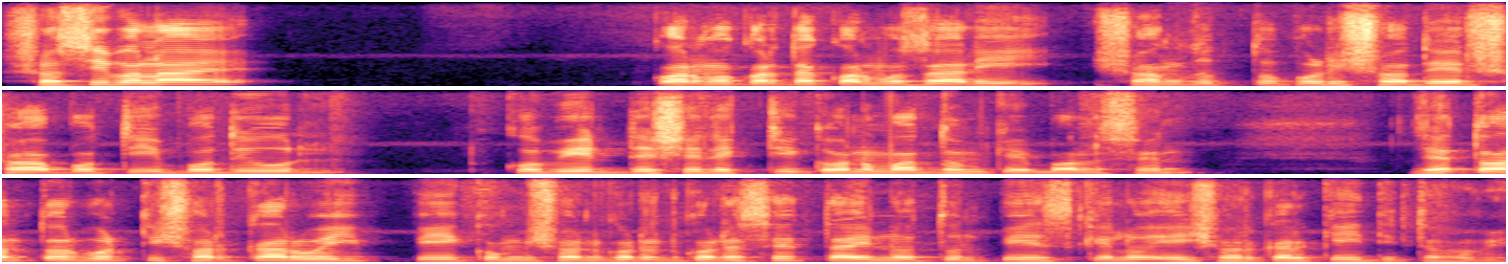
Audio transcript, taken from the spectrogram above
সচিবালয় কর্মকর্তা কর্মচারী সংযুক্ত পরিষদের সভাপতি বদিউল কবির দেশের একটি গণমাধ্যমকে বলেছেন, যেহেতু অন্তর্বর্তী সরকার ওই পে কমিশন গঠন করেছে, তাই নতুন পে স্কেলও এই সরকারকেই দিতে হবে।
